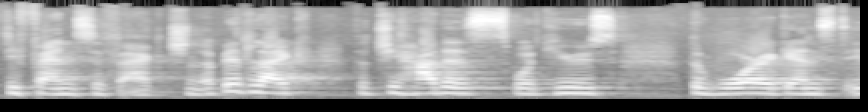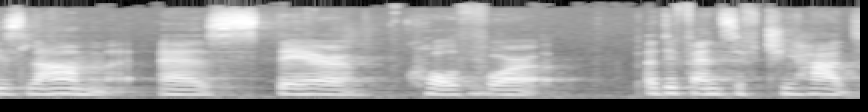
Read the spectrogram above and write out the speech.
defensive action. A bit like the jihadists would use the war against Islam as their call for a defensive jihad.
